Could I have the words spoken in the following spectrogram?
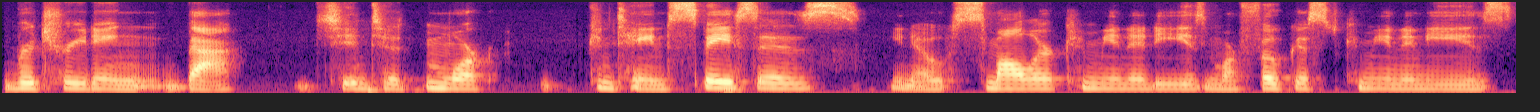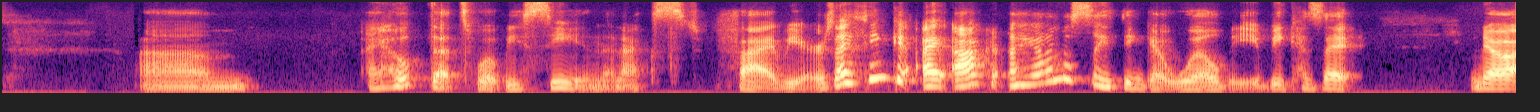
retreating back to, into more contained spaces, you know, smaller communities, more focused communities. Um, I hope that's what we see in the next five years. I think I, I honestly think it will be because I, you know,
